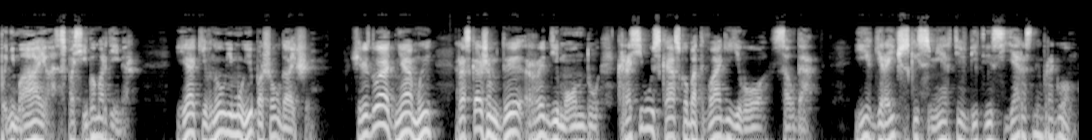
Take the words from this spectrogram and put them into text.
«Понимаю. Спасибо, Мардимер». Я кивнул ему и пошел дальше. Через два дня мы расскажем де Радимонду красивую сказку об отваге его солдат их героической смерти в битве с яростным врагом.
